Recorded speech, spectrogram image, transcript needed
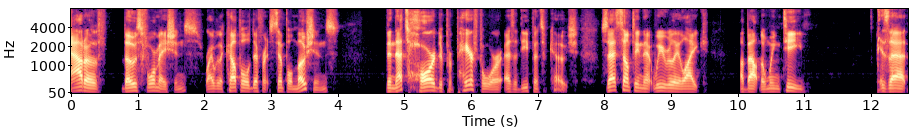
out of those formations, right, with a couple of different simple motions, then that's hard to prepare for as a defensive coach. So that's something that we really like about the wing T is that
